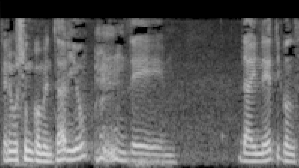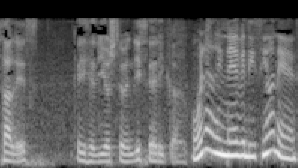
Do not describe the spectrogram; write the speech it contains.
Tenemos un comentario de Dainet González que dice, Dios te bendice, Erika. Hola, Dainet, bendiciones.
